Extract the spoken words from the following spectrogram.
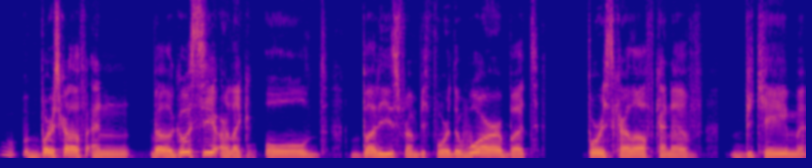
boris karloff and bela lugosi are like old buddies from before the war but boris karloff kind of became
